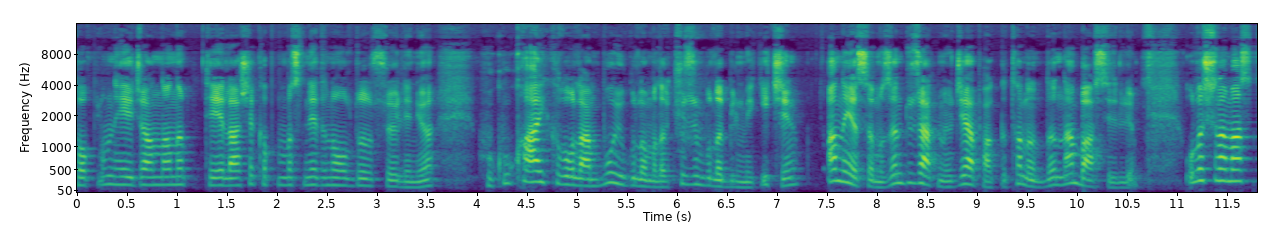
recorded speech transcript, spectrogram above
toplumun heyecanlanıp telaşa kapılması neden olduğu söyleniyor. Hukuka aykırı olan bu uygulamaları çözüm bulabilmek için anayasamızın düzeltme ve cevap hakkı tanındığından bahsediliyor. Ulaşılamaz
